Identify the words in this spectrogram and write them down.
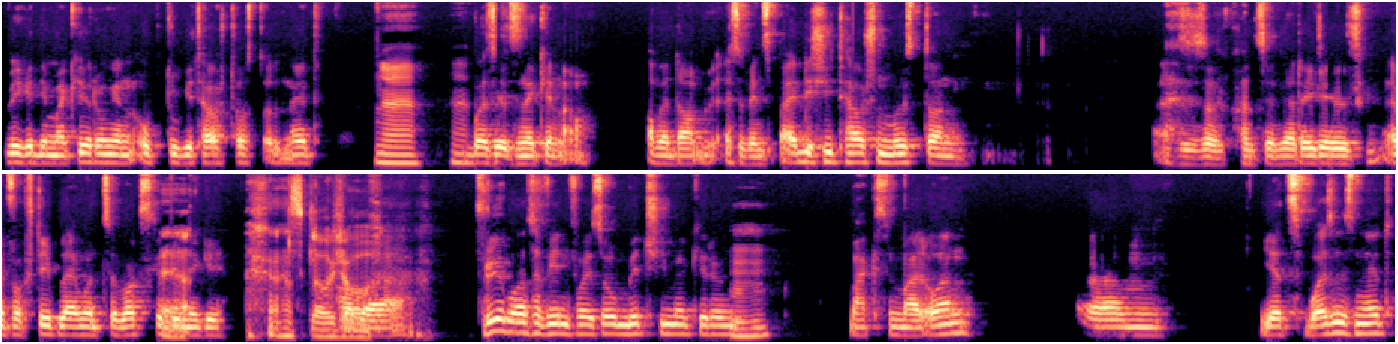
wegen den Markierungen, ob du getauscht hast oder nicht. Naja, ja. Weiß ich jetzt nicht genau. Aber dann, also wenn es beide Ski tauschen muss, dann also kannst du in der Regel einfach stehen bleiben und zur Wachskabine ja, gehen. Das glaube ich Aber auch. Früher war es auf jeden Fall so mit Skimarkierung, mhm. maximal ein. Ähm, jetzt weiß ich es nicht.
